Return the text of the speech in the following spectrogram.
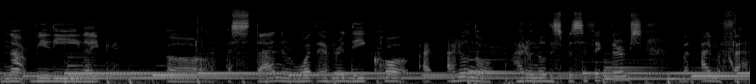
I'm not really like uh, a stan or whatever they call. I, I don't know. I don't know the specific terms, but I'm a fan.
